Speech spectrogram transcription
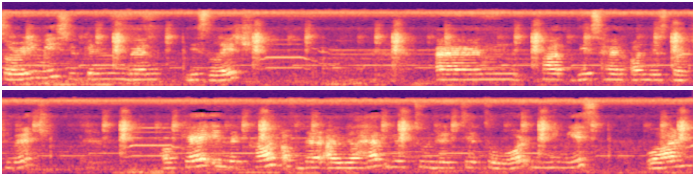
Sorry, Miss, you can bend this leg and put this hand on the stretch match. Okay, in the count of there, I will help you to the tip toward me, Miss. One,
